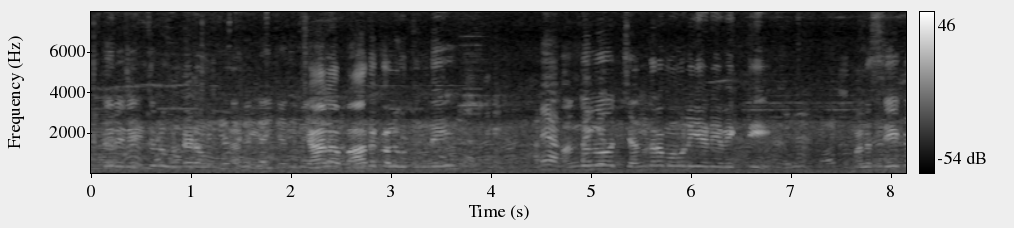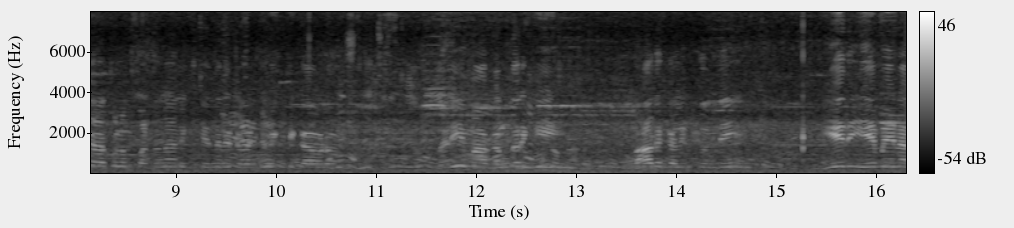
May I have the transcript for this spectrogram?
ఇద్దరు వ్యక్తులు ఉండడం చాలా బాధ కలుగుతుంది. అందులో చంద్రమౌళి అనే వ్యక్తి మన శ్రీకాకుళం పట్టణానికి చెందినటువంటి వ్యక్తి కావడం మరీ మాకందరికీ బాధ కలుగుతుంది. ఏది ఏమైనా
